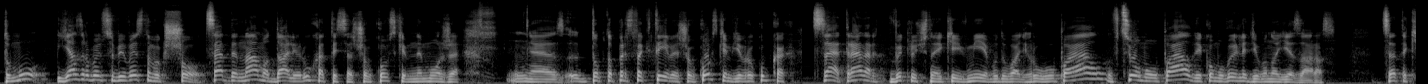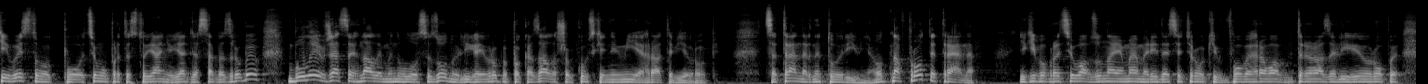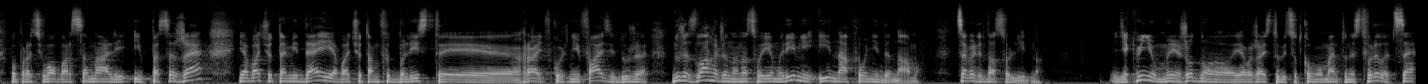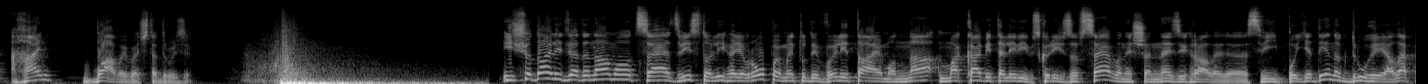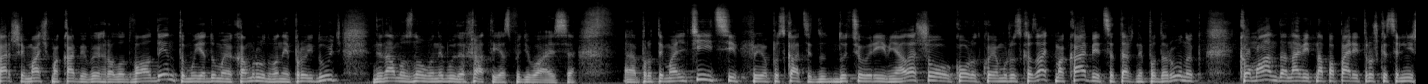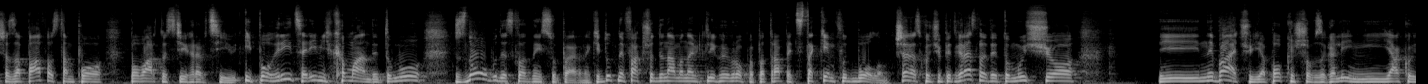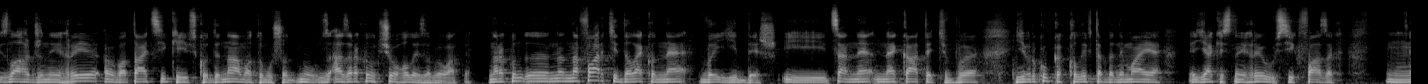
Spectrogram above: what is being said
Тому я зробив собі висновок, що це Динамо далі рухатися Шовковським не може. Е, Тобто перспективи Шовковським в Єврокубках це тренер, виключно який вміє будувати гру в УПЛ, в цьому УПЛ, в якому вигляді воно є зараз. Це такий висновок по цьому протистоянню я для себе зробив. Були вже сигнали минулого сезону. Ліга Європи показала, що Шовковський не вміє грати в Європі. Це тренер не того рівня. От навпроти тренер, який попрацював з Унаєм Емері 10 років, повигравав три рази Ліги Європи, попрацював в Арсеналі і в ПСЖ. Я бачу там ідеї, я бачу там футболісти грають в кожній фазі, дуже, дуже злагоджено на своєму рівні і на фоні Динамо. Це виглядає солідно. Як мінімум, ми жодного, я вважаю, 100% моменту не створили. Це ганьба, вибачте, друзі. І що далі для Динамо? Це, звісно, Ліга Європи. Ми туди вилітаємо на Макабі Тель-Авів. Скоріш за все, вони ще не зіграли е, свій поєдинок, другий, але перший матч Макабі виграло 2-1. Тому я думаю, Хамрун вони пройдуть. Динамо знову не буде грати, я сподіваюся, е, проти мальтійців і опускатися до, до цього рівня. Але що коротко я можу сказати, Макабі це теж не подарунок. Команда навіть на папері трошки сильніша за пафос там по, по вартості гравців. І по грі це рівні команди. Тому знову буде складний суперник. І тут не факт, що Динамо навіть Лігу Європи потрапить з таким футболом. Ще раз хочу підкреслити, тому що. І не бачу я поки що взагалі ніякої злагодженої гри в атаці київського Динамо, тому що ну а за рахунок чого голи забивати? На рахун е, на, на фарті далеко не виїдеш, і це не, не катить в Єврокубках, коли в тебе немає якісної гри у всіх фазах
